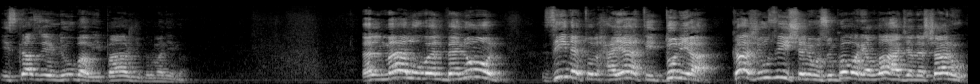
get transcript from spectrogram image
Iskazuje ljubav i pažnju prema njima. El malu vel benun zinetul hayati dunja. Kaže uzvišeni u govori Allaha Đelešanu,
